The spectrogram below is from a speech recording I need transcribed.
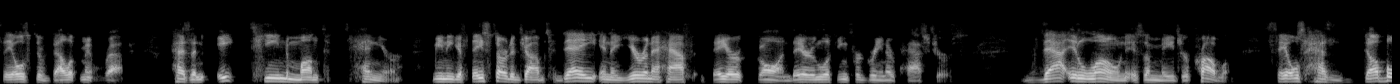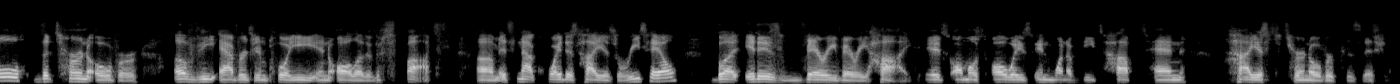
sales development rep, has an 18 month tenure, meaning if they start a job today, in a year and a half, they are gone. They are looking for greener pastures. That alone is a major problem sales has double the turnover of the average employee in all other spots. Um, it's not quite as high as retail, but it is very, very high. It's almost always in one of the top 10 highest turnover positions.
